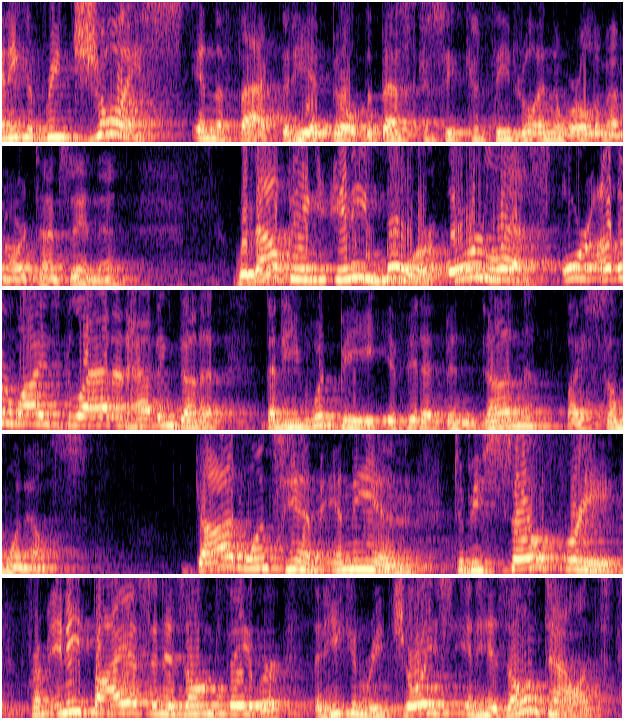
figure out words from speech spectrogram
And he could rejoice in the fact that he had built the best cathedral in the world. I'm having a hard time saying that. Without being any more or less or otherwise glad at having done it than he would be if it had been done by someone else. God wants him, in the end, to be so free from any bias in his own favor that he can rejoice in his own talents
